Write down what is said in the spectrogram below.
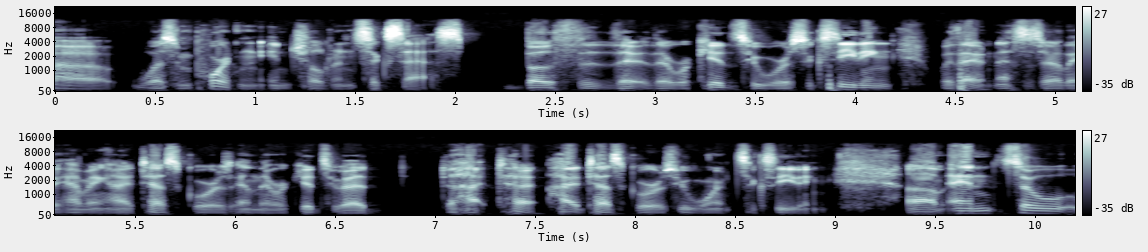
uh, was important in children's success. Both the, there were kids who were succeeding without necessarily having high test scores, and there were kids who had high, high test scores who weren't succeeding. Um, and so,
